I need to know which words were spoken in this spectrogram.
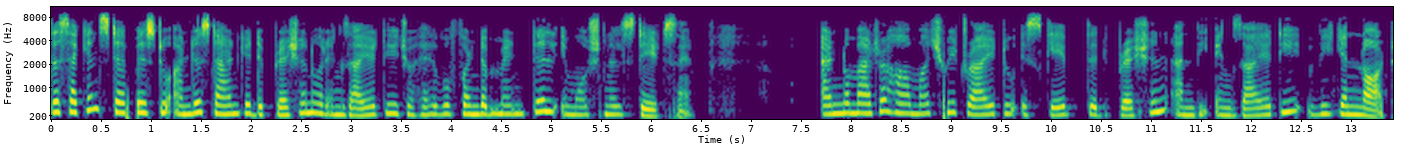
the second step is to understand کہ ڈپریشن اور انگزائٹی جو ہے وہ فنڈامنٹل ایموشنل اسٹیٹس ہیں and no matter how much we try to escape the depression and the anxiety we can not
